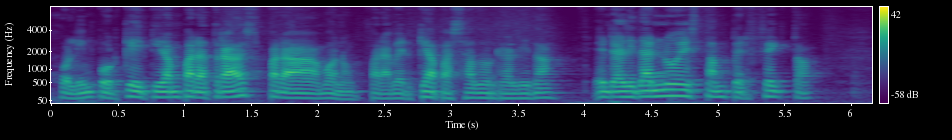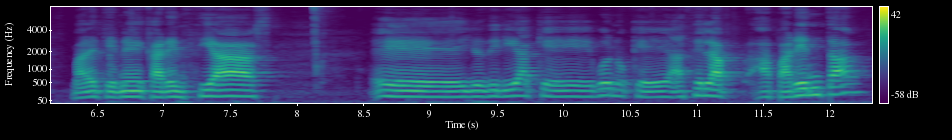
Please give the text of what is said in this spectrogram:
jolín, ¿por qué? Tiran para atrás para, bueno, para ver qué ha pasado en realidad. En realidad no es tan perfecta ¿vale? Tiene carencias, eh, yo diría que, bueno, que hace la aparenta,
